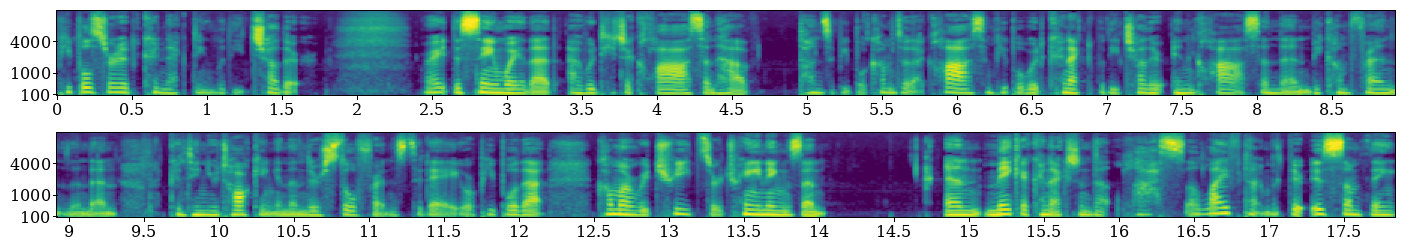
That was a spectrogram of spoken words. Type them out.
people started connecting with each other right? The same way that I would teach a class and have tons of people come to that class and people would connect with each other in class and then become friends and then continue talking and then they're still friends today or people that come on retreats or trainings and and make a connection that lasts a lifetime. Like there is something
